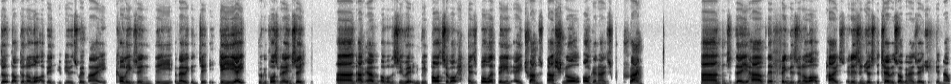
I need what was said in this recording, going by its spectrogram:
done, I've done a lot of interviews with my colleagues in the American DEA Drug Enforcement Agency. And I've obviously written reports about Hezbollah being a transnational organized crime. And they have their fingers in a lot of pies. It isn't just a terrorist organization now,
